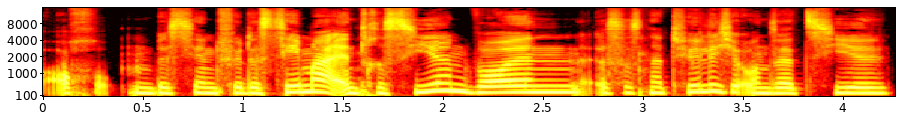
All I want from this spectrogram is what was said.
auch ein bisschen für das Thema interessieren wollen, ist es natürlich unser Ziel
